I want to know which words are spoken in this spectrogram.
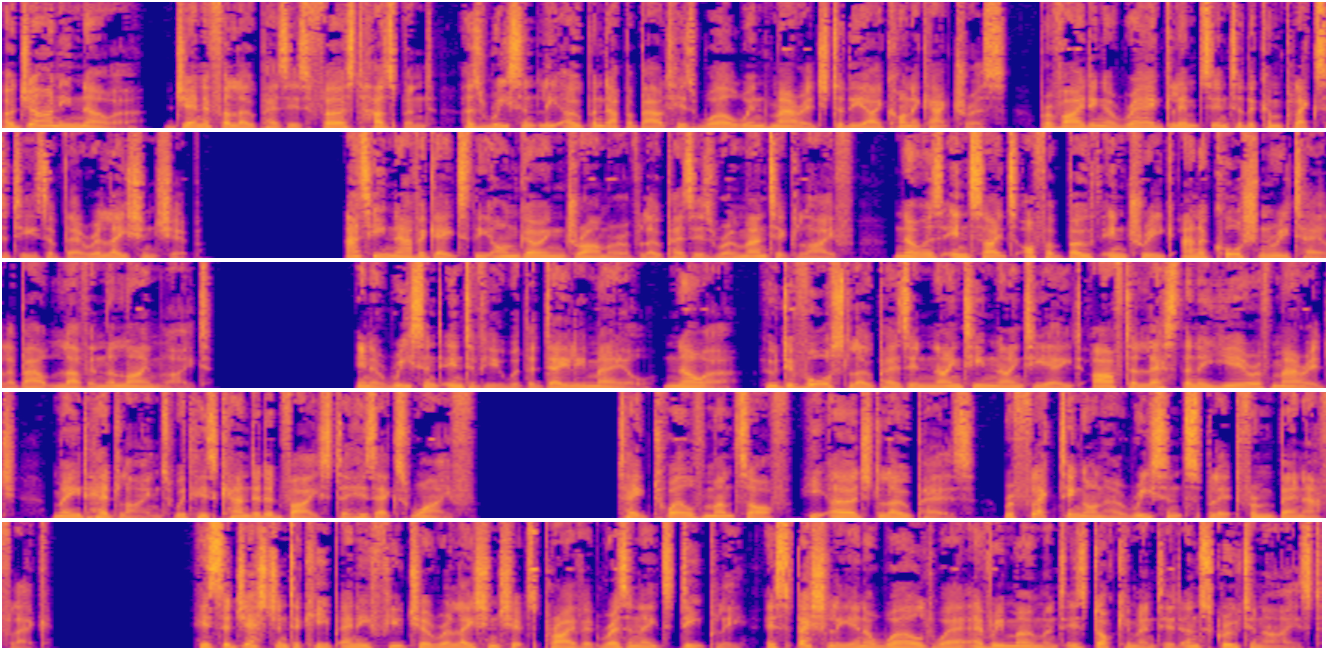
Ojani Noa, Jennifer Lopez's first husband, has recently opened up about his whirlwind marriage to the iconic actress, providing a rare glimpse into the complexities of their relationship. As he navigates the ongoing drama of Lopez's romantic life, Noa's insights offer both intrigue and a cautionary tale about love in the limelight. In a recent interview with the Daily Mail, Noa, who divorced Lopez in 1998 after less than a year of marriage, made headlines with his candid advice to his ex-wife. Take 12 months off, he urged Lopez, reflecting on her recent split from Ben Affleck. His suggestion to keep any future relationships private resonates deeply, especially in a world where every moment is documented and scrutinized.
